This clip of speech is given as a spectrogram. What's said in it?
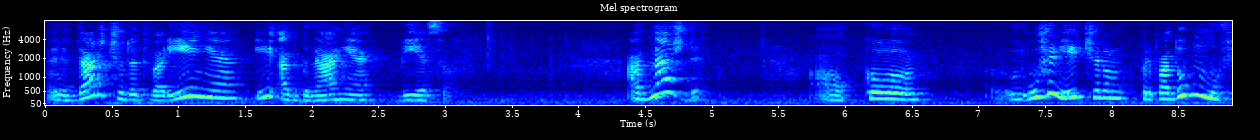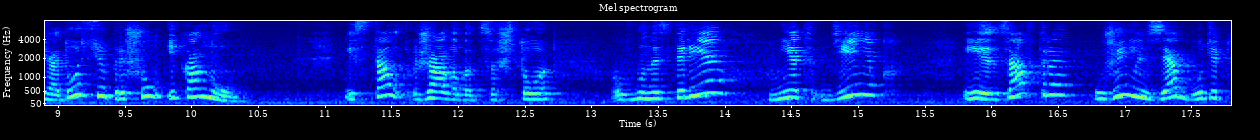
э, дар чудотворения и отгнания бесов. Однажды э, к, уже вечером к преподобному Феодосию пришел эконом и стал жаловаться, что в монастыре нет денег, и завтра уже нельзя будет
